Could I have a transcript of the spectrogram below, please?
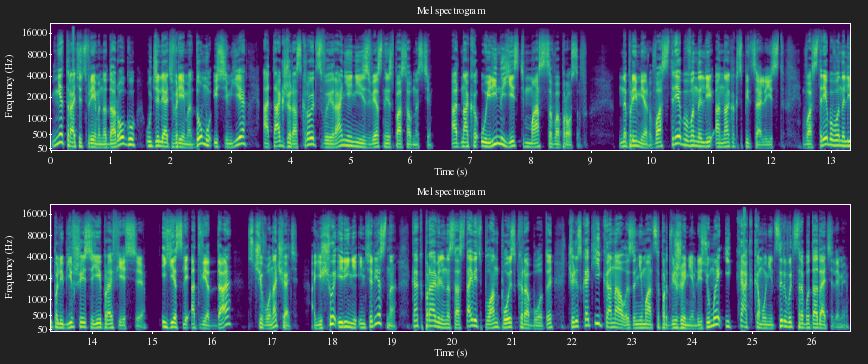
не тратить время на дорогу, уделять время дому и семье, а также раскроет свои ранее неизвестные способности. Однако у Ирины есть масса вопросов. Например, востребована ли она как специалист? Востребована ли полюбившаяся ей профессия? И если ответ «да», с чего начать? А еще Ирине интересно, как правильно составить план поиска работы, через какие каналы заниматься продвижением резюме и как коммуницировать с работодателями.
